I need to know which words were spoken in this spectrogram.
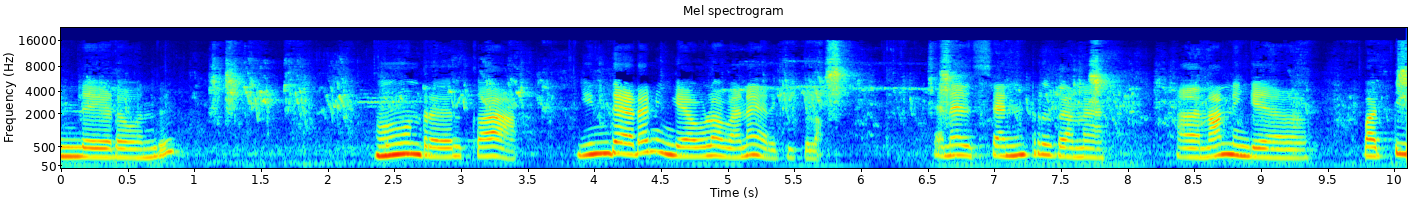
இந்த இடம் வந்து மூன்றரை இருக்கா? இந்த இடம் நீங்கள் எவ்வளோ வேணால் இறக்கிக்கலாம். ஏன்னா இது சென்ட்ரு தானே. அதனால் நீங்கள் பட்டி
